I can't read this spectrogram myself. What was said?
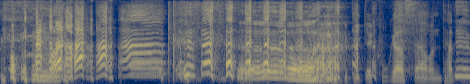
Äh, Oh Mann. das Gebiet der Kugas da und hat äh,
